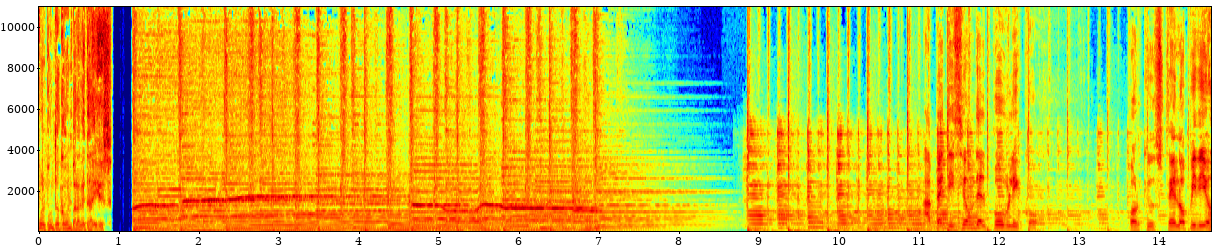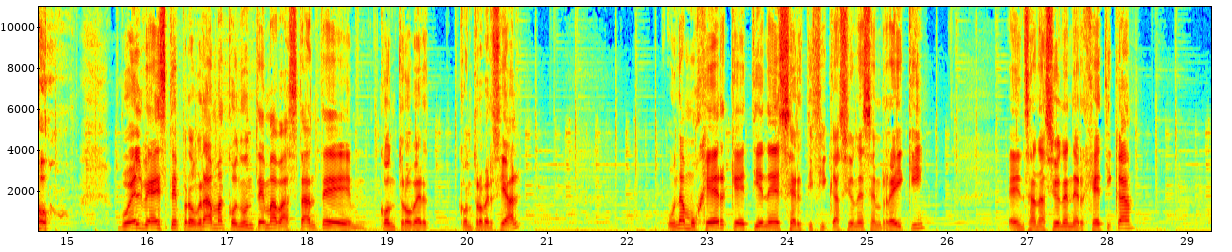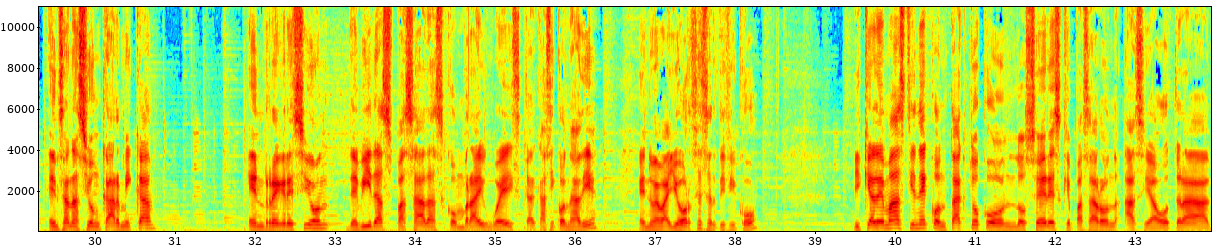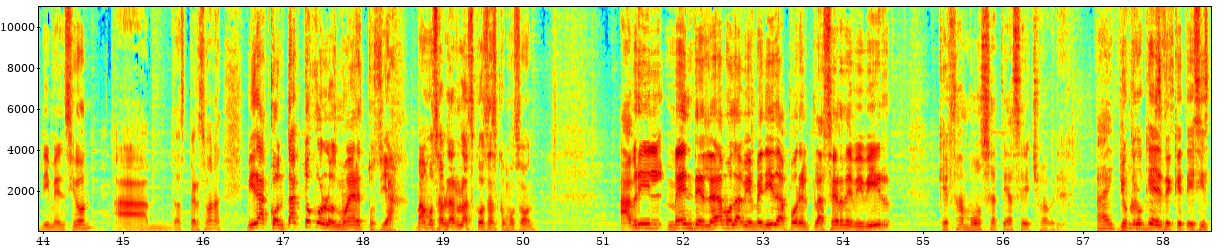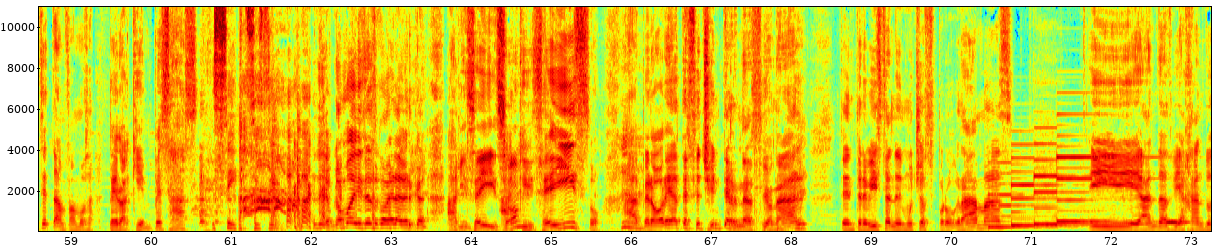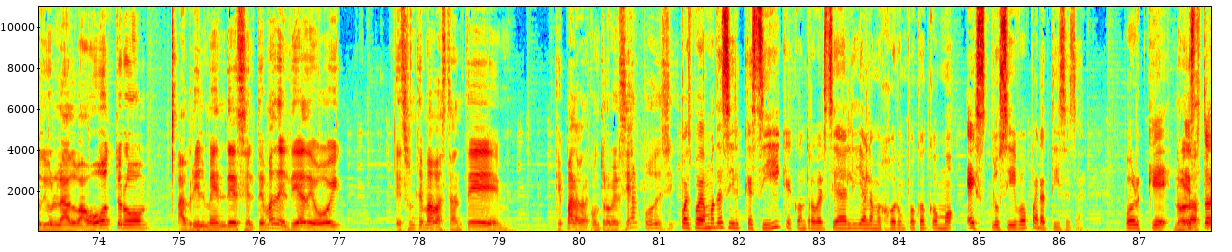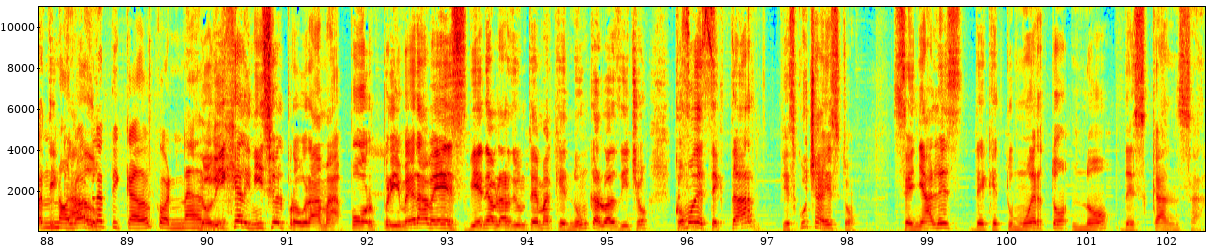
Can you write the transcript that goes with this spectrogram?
detalles. A petición del público, porque usted lo pidió, vuelve a este programa con un tema bastante controver- controversial. Una mujer que tiene certificaciones en Reiki, en sanación energética, en sanación kármica, en regresión de vidas pasadas con Brian Weiss, ca- casi con nadie. En Nueva York se certificó. Y que además tiene contacto con los seres que pasaron hacia otra dimensión, a las personas. Mira, contacto con los muertos, ya. Vamos a hablar las cosas como son. Abril Méndez, le damos la bienvenida por el placer de vivir. Qué famosa te has hecho, Abril. Ay, Yo creo que desde que te hiciste tan famosa, pero aquí empezaste. Sí, sí, sí. ¿Cómo dices, joven? A ver, ¿qué- Aquí se hizo. Aquí se hizo. Ah, pero ahora ya te has hecho internacional. Te entrevistan en muchos programas. Y andas viajando de un lado a otro. Abril Méndez, el tema del día de hoy es un tema bastante. ¿Qué palabra? Controversial, puedo decir. Pues podemos decir que sí, que controversial y a lo mejor un poco como exclusivo para ti, César. Porque No lo has esto no lo has platicado con nadie. Lo dije al inicio del programa, por primera vez viene a hablar de un tema que nunca lo has dicho. ¿Cómo Así es. detectar? Y escucha esto. Señales de que tu muerto no descansa.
